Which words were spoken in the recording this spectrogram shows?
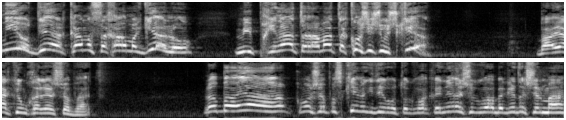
מי יודע כמה שכר מגיע לו מבחינת רמת הקושי שהוא השקיע. בעיה כי הוא מחלל שבת. לא בעיה, כמו שהפוסקים הגדירו אותו כבר, כנראה שהוא כבר בגדר של מה?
